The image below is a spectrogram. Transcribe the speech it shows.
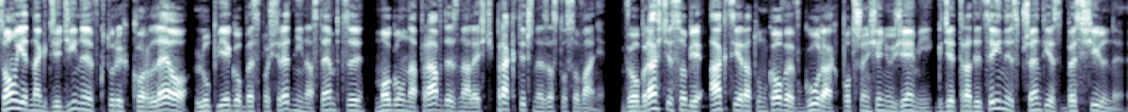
Są jednak dziedziny, w których Corleo lub jego bezpośredni następcy mogą naprawdę znaleźć praktyczne zastosowanie. Wyobraźcie sobie akcje ratunkowe w górach po trzęsieniu ziemi, gdzie tradycyjny sprzęt jest bezsilny.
